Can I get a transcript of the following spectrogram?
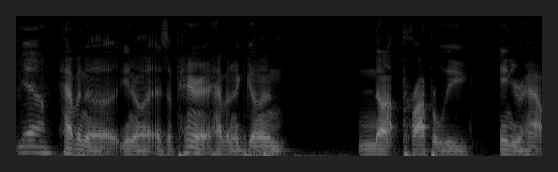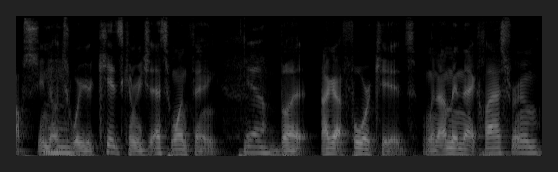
yeah, having a you know as a parent having a gun not properly in your house you know Mm-hmm. to where your kids can reach that's one thing yeah. but i got four kids when i'm in that classroom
